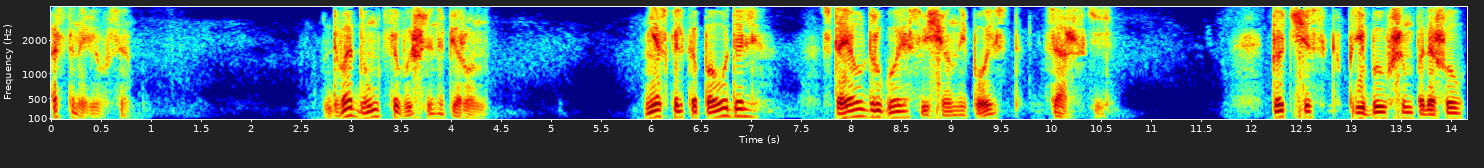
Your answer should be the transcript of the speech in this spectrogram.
остановился. Два думца вышли на перрон. Несколько поодаль стоял другой освещенный поезд, царский. Тотчас к прибывшим подошел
